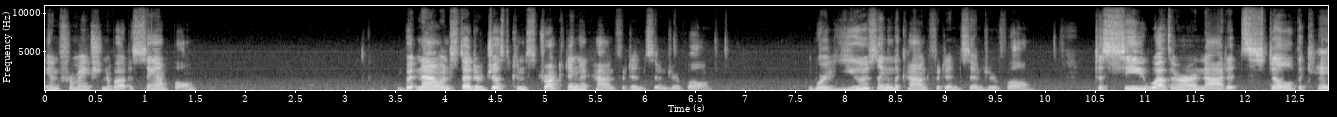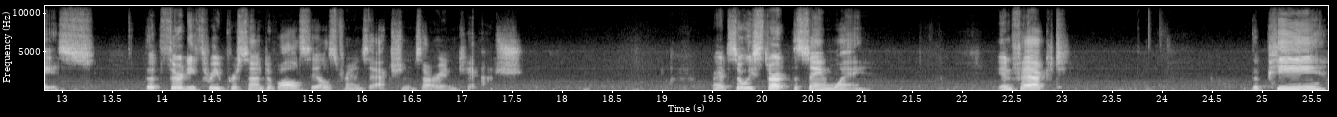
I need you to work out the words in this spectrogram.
information about a sample, but now instead of just constructing a confidence interval, we're using the confidence interval to see whether or not it's still the case that 33% of all sales transactions are in cash. So we start the same way. In fact, the P,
